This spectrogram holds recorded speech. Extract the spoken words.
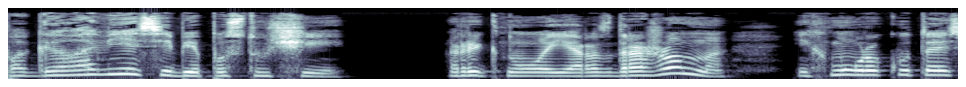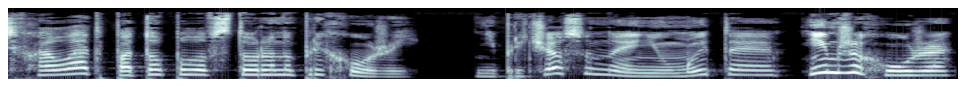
«По голове себе постучи!» Рыкнула я раздраженно и, хмуро кутаясь в халат, потопала в сторону прихожей. Непричесанная, неумытая, им же хуже.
